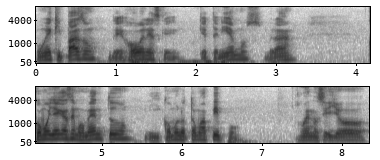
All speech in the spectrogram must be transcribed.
un equipazo de jóvenes que, que teníamos, ¿verdad? ¿Cómo llega ese momento y cómo lo toma Pipo? Bueno, sí, yo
